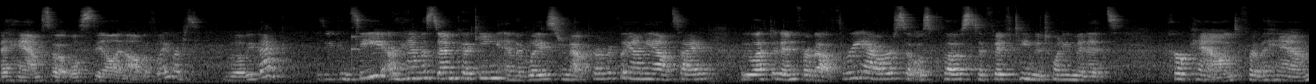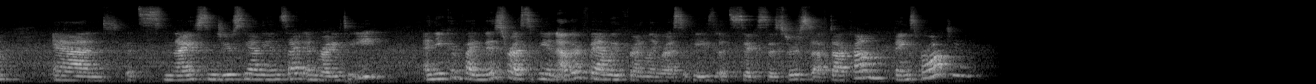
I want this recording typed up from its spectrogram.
the ham so it will seal in all the flavors. We'll be back. As you can see, our ham is done cooking and the glaze turned out perfectly on the outside. We left it in for about three hours, so it was close to 15 to 20 minutes per pound for the ham. And it's nice and juicy on the inside and ready to eat. And you can find this recipe and other family-friendly recipes at sixsistersstuff.com. Thanks for watching.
